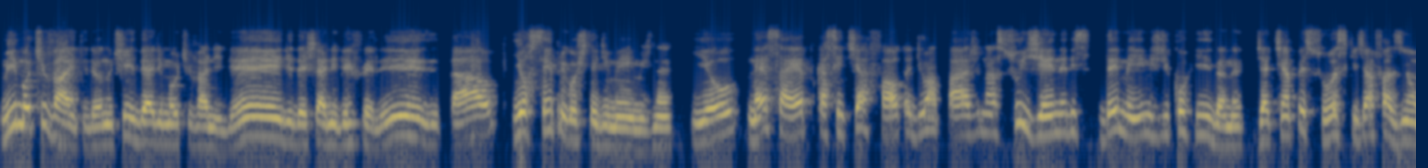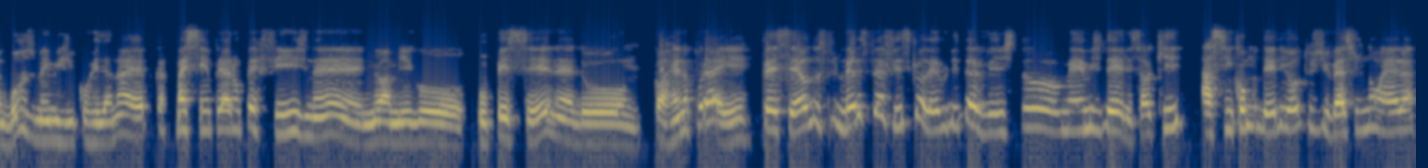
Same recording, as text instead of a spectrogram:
me motivar, entendeu? Eu não tinha ideia de motivar ninguém, de deixar ninguém feliz e tal. E eu sempre gostei de memes, né? E eu, nessa época, sentia falta de uma página sui generis de memes de corrida, né? Já tinha pessoas que já faziam bons memes de corrida na época, mas sempre eram perfis, né? Meu amigo, o PC, né, do Correndo por aí. O PC é um dos primeiros perfis que eu lembro de ter visto memes dele, só que assim como dele e outros diversos não era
